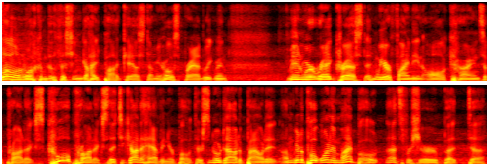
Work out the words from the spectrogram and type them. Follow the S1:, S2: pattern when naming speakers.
S1: Hello and welcome to the Fishing Guide Podcast. I'm your host, Brad Wiegmann. Man, we're at Radcrest and we are finding all kinds of products, cool products that you got to have in your boat. There's no doubt about it. I'm going to put one in my boat, that's for sure. But uh,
